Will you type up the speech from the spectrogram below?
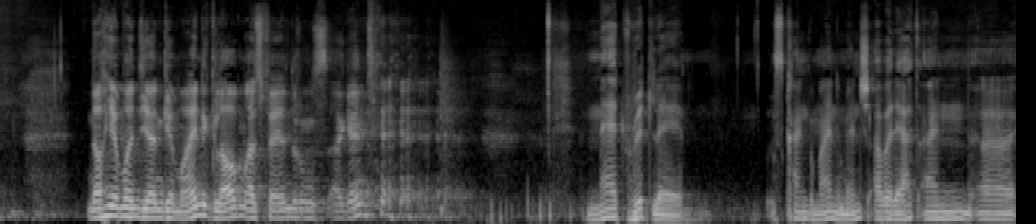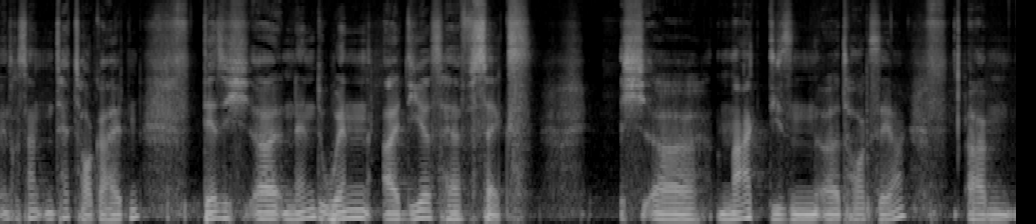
Noch jemand, der an Gemeinde glauben als Veränderungsagent? Matt Ridley ist kein Gemeindemensch, aber der hat einen äh, interessanten TED-Talk gehalten, der sich äh, nennt When Ideas Have Sex. Ich äh, mag diesen äh, Talk sehr. Ähm,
